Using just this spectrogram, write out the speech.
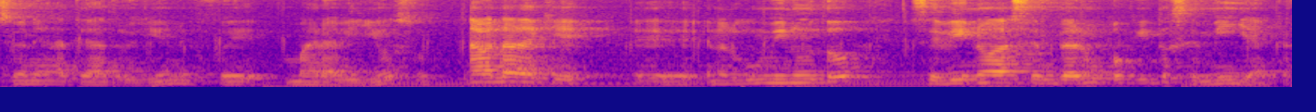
Funciones a teatro lleno fue maravilloso. Habla de que eh, en algún minuto se vino a sembrar un poquito semilla acá.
